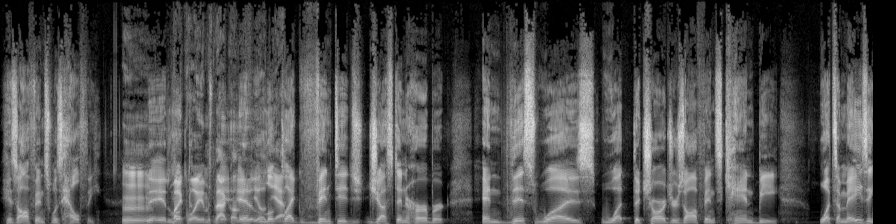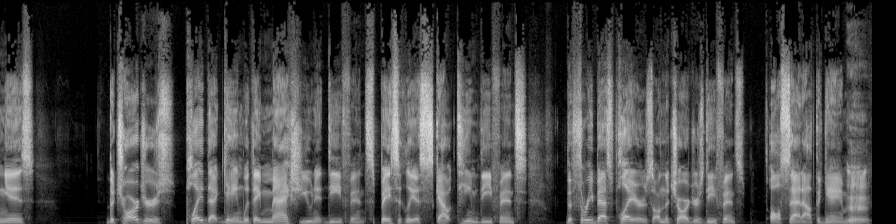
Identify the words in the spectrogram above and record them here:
his offense was healthy. Mm-hmm. It looked, Mike Williams back on the it field. It looked yeah. like vintage Justin Herbert, and this was what the Chargers' offense can be. What's amazing is the Chargers played that game with a mash unit defense, basically a scout team defense. The three best players on the Chargers defense all sat out the game. Mm-hmm.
